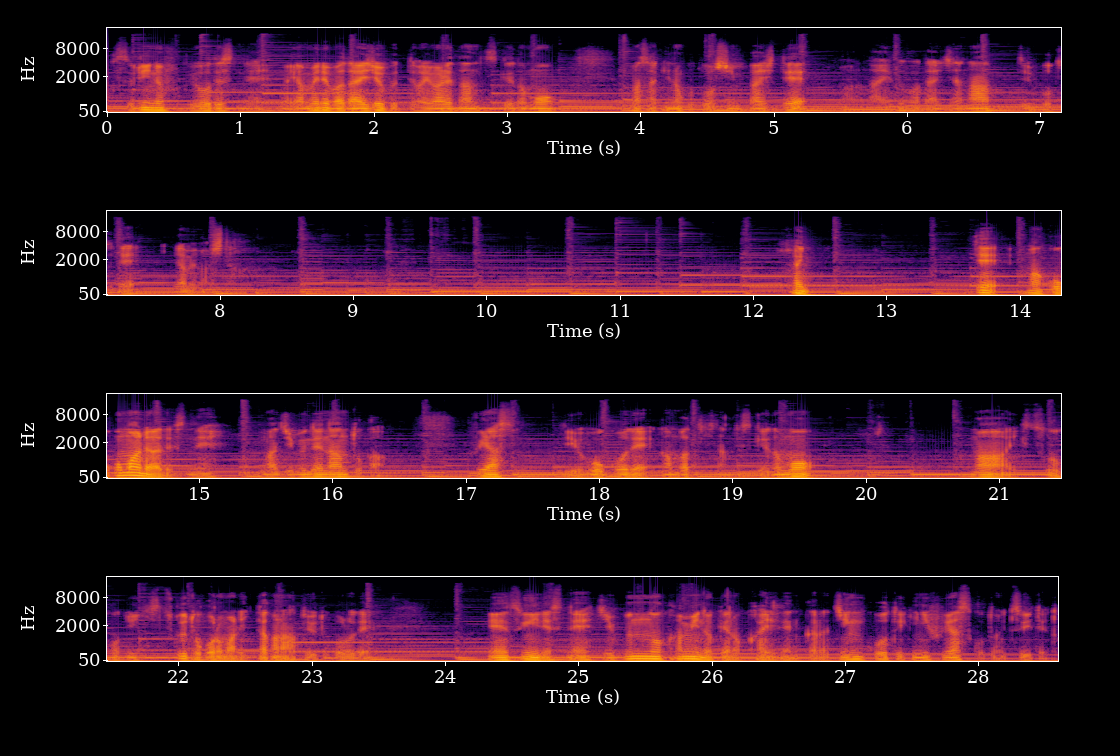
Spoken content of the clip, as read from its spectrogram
ま薬の服用ですね、まあ、やめれば大丈夫っては言われたんですけども、まあ、先のことを心配して、まあ、内臓が大事だなっていうことでやめました。で、まあ、ここまではですね、まあ、自分でなんとか増やすっていう方向で頑張ってきたんですけれども、まあ、行き着くところまで行ったかなというところで、えー、次にですね、自分の髪の毛の改善から人工的に増やすことについてと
